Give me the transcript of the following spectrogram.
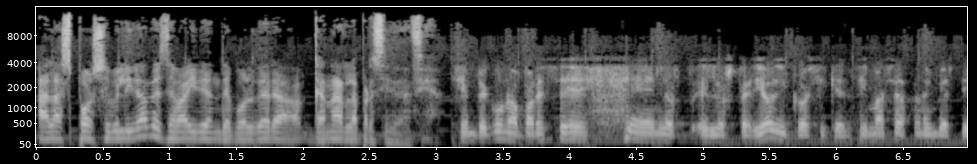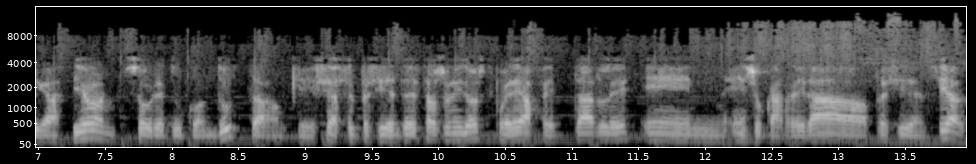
a las posibilidades de Biden de volver a ganar la presidencia. Siempre que uno aparece en los, en los periódicos y que encima se hace una investigación sobre tu conducta, aunque seas el presidente de Estados Unidos, puede afectarle en, su carrera presidencial.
